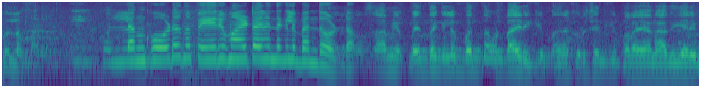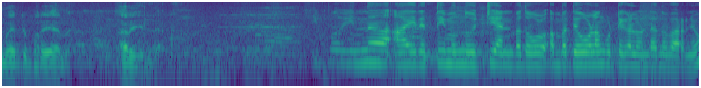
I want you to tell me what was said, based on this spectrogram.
കൊല്ലന്മാരാണ് ഈ കൊല്ലങ്കോട് എന്ന പേരുമായിട്ട് അതിനെന്തെങ്കിലും ബന്ധമുണ്ടോ? സാമ്യം എന്തെങ്കിലും ബന്ധം ഉണ്ടായിരിക്കും അതിനെക്കുറിച്ച് എനിക്ക് പറയാൻ ആധികാരികമായിട്ട് പറയാൻ അറിയില്ല. ഇപ്പോൾ ഇന്ന് ആയിരത്തി മുന്നൂറ്റി അൻപതോ അമ്പതോളം കുട്ടികളുണ്ടെന്ന് പറഞ്ഞു.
